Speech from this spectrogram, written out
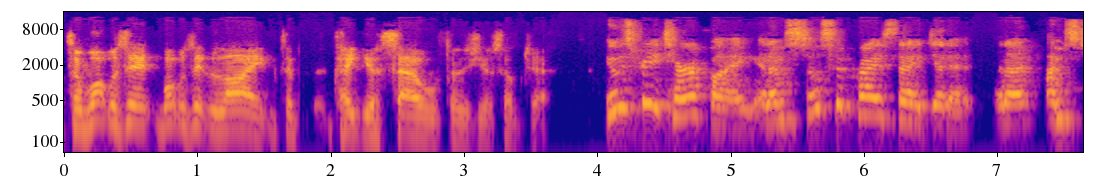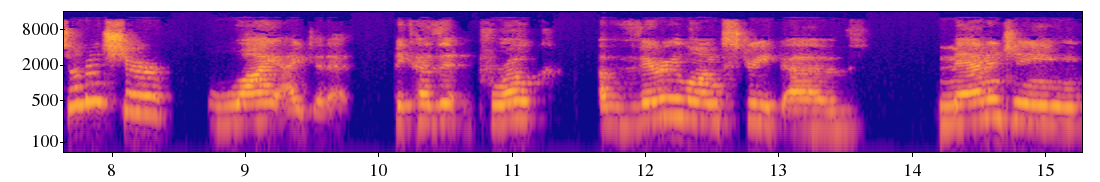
So what was it what was it like to take yourself as your subject? It was pretty terrifying and I'm still surprised that I did it. And I, I'm still not sure why I did it because it broke a very long streak of managing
